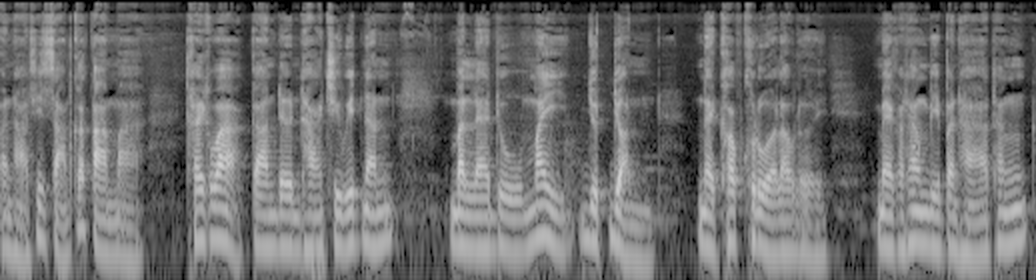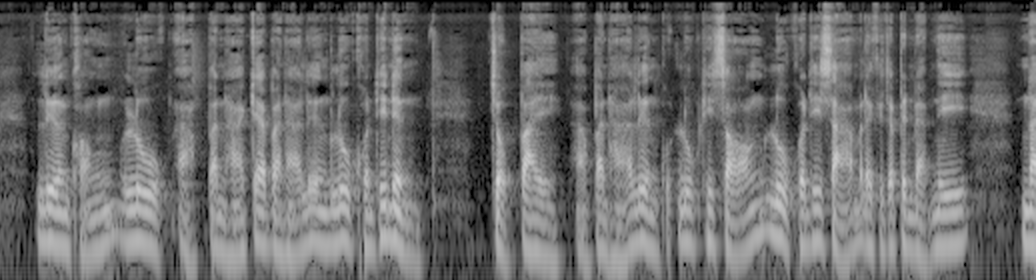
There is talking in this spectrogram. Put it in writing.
ปัญหาที่สามก็ตามมาคล้ายว่าการเดินทางชีวิตนั้น มันแลดูไม่หยุดหย่อนในครอบครัวเราเลย แม้กระทั่งมีปัญหาทั้งเรื่องของลูกปัญหาแก้ปัญหาเรื่องลูกคนที่หนึ่งจบไปปัญหาเรื่องลูกที่สองลูกคนที่สามอะไรก็จะเป็นแบบนี้ ใน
